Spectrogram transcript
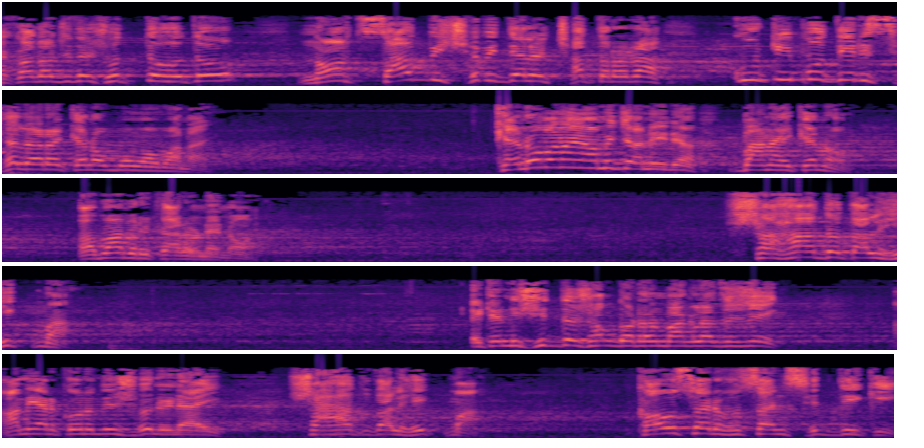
একথা যদি সত্য হতো, নর্থ সাউথ বিশ্ববিদ্যালয়ের ছাত্ররা কুটিপতির ছেলেরা কেন বোমা বানায়? কেন বানায় আমি জানি না, বানায় কেন? অভাবের কারণে নয়। শাহাদত আল হিকমা, এটা নিষিদ্ধ সংগঠন বাংলাদেশে। আমি আর কোনোদিন শুনি নাই, শাহাদত আল হিকমা। কাউসার হোসেন সিদ্দিকী,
